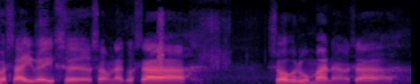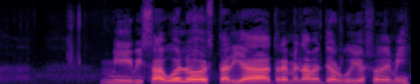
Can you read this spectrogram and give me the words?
pues ahí veis, eh, o sea, una cosa sobrehumana. O sea, mi bisabuelo estaría tremendamente orgulloso de mí.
